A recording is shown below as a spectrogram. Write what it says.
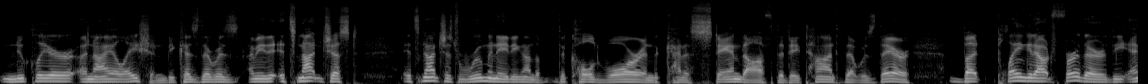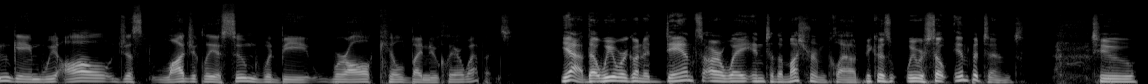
nuclear annihilation because there was, I mean, it's not just. It's not just ruminating on the, the Cold War and the kind of standoff, the detente that was there, but playing it out further, the end game we all just logically assumed would be we're all killed by nuclear weapons. Yeah, that we were going to dance our way into the mushroom cloud because we were so impotent to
